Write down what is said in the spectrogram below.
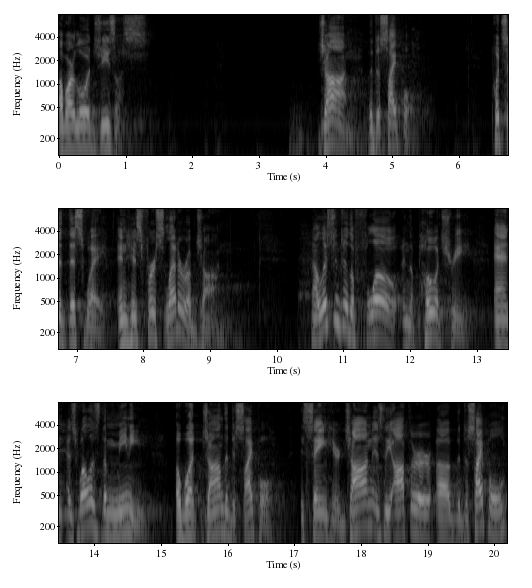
of our Lord Jesus. John, the disciple, puts it this way in his first letter of John. Now, listen to the flow and the poetry, and as well as the meaning of what John the disciple is saying here. John is the author of the disciple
